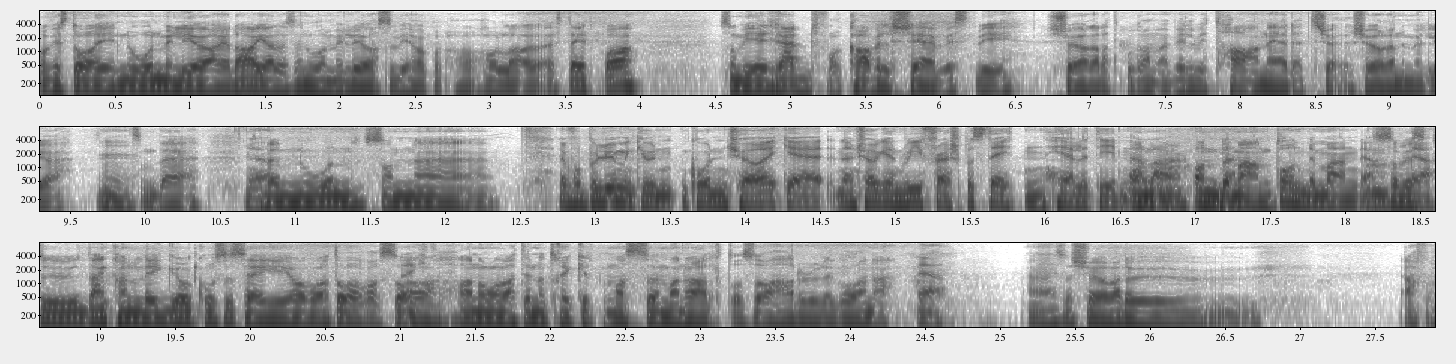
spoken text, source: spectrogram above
Og vi står i noen miljøer i dag, eller er noen miljøer som vi holder state på, som vi er redd for hva vil skje hvis vi kjører dette programmet. Vil vi ta ned et kjørende miljø? Som det, Ja. Mm. det er noen sånne Ja, for Pulumi-koden kjører ikke Den kjører ikke en refresh på staten hele tiden. On- eller? on demand. On demand, ja. Så du, den kan ligge og kose seg i over et år, og så Riktig. har noen vært inne og trykket på masse manuelt, og så hadde du det gående. Ja. Eh, Så kjører du ja, for,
